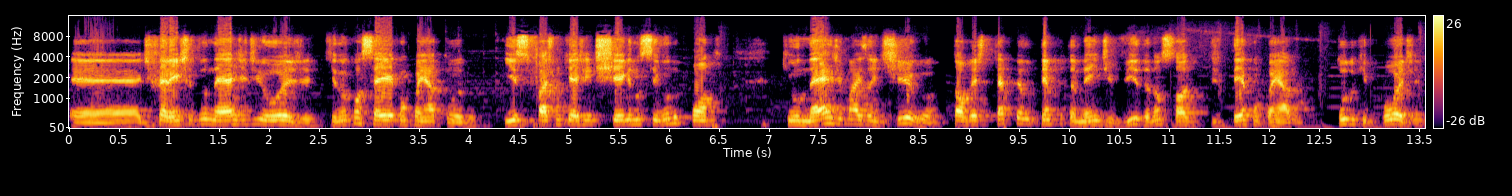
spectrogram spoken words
É, diferente do nerd de hoje, que não consegue acompanhar tudo. Isso faz com que a gente chegue no segundo ponto, que o nerd mais antigo, talvez até pelo tempo também de vida, não só de ter acompanhado tudo que pôde,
